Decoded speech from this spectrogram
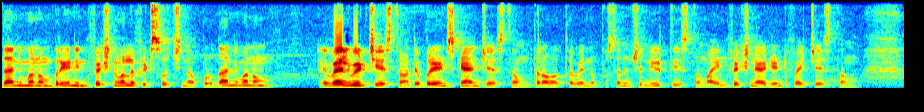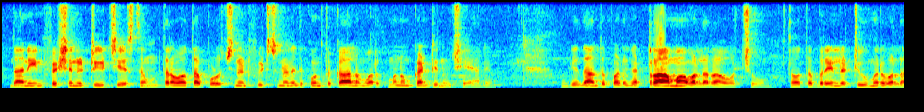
దాన్ని మనం బ్రెయిన్ ఇన్ఫెక్షన్ వల్ల ఫిట్స్ వచ్చినప్పుడు దాన్ని మనం ఎవాల్యుయేట్ చేస్తాం. అంటే బ్రెయిన్ స్కాన్ చేస్తాం తర్వాత వెన్నపూస నుంచి నీరు తీస్తాం ఆ ఇన్ఫెక్షన్ ఐడెంటిఫై చేస్తాం దాని ఇన్ఫెక్షన్ ట్రీట్ చేస్తాం తర్వాత అప్పుడు వచ్చిన ఫిట్స్ అనేది కొంతకాలం వరకు మనం కంటిన్యూ చేయాలి. ఓకే దాంతోపాటుగా ట్రామా వల్ల రావచ్చు తర్వాత బ్రెయిన్లో ట్యూమర్ వల్ల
